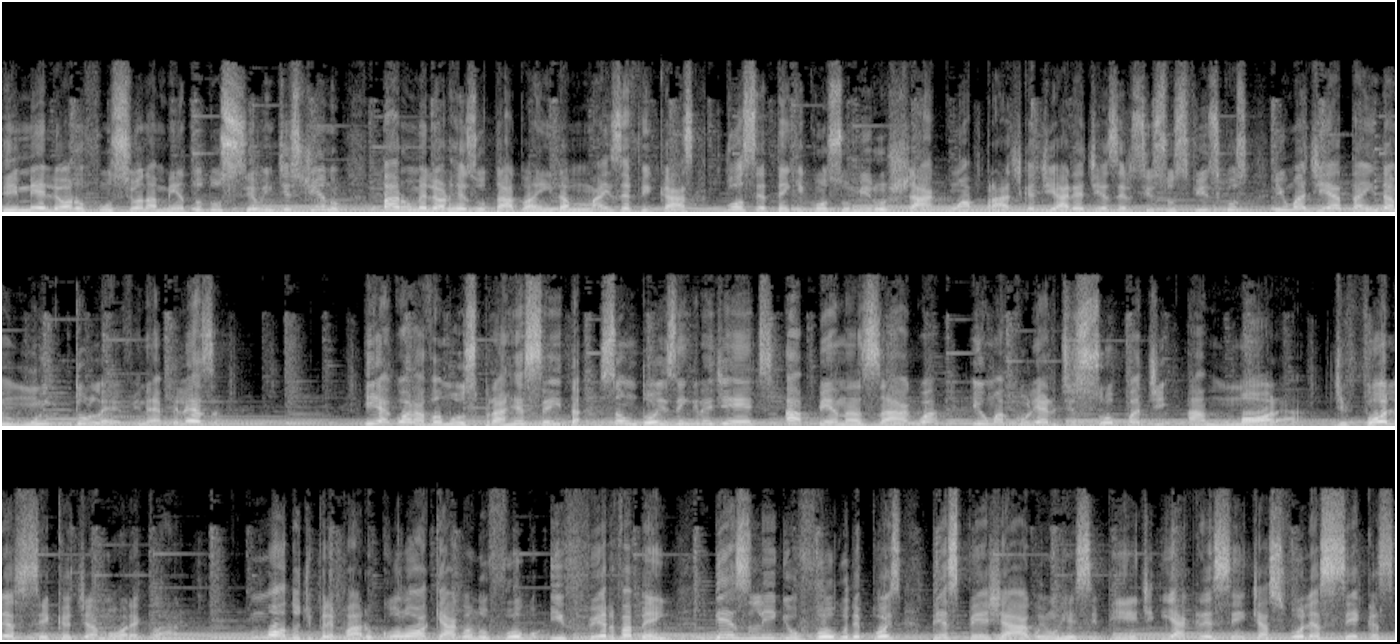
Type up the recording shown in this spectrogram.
e melhora o funcionamento do seu intestino. Para um melhor resultado ainda mais eficaz, você tem que consumir o chá com a prática diária de exercícios físicos e uma dieta ainda muito leve, né? Beleza? E agora vamos para a receita. São dois ingredientes, apenas água e uma colher de sopa de amora, de folhas secas de amora, é claro. Modo de preparo: coloque a água no fogo e ferva bem. Desligue o fogo, depois despeje a água em um recipiente e acrescente as folhas secas,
